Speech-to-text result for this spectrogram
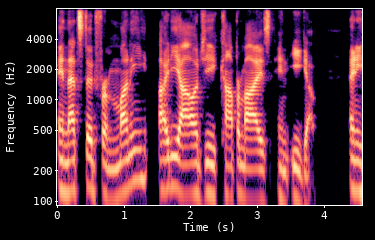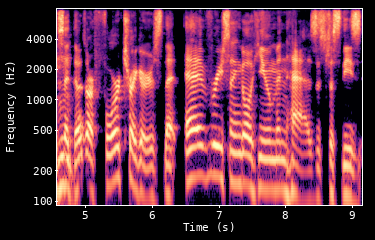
And that stood for money, ideology, compromise, and ego. And he mm. said, those are four triggers that every single human has. It's just these,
